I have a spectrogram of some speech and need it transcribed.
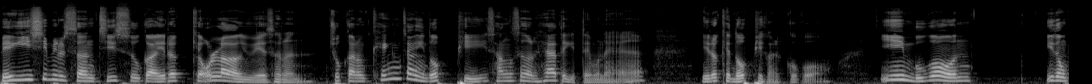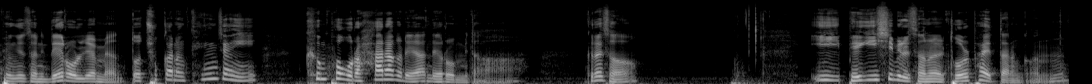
121선 지수가 이렇게 올라가기 위해서는 주가는 굉장히 높이 상승을 해야 되기 때문에 이렇게 높이 갈 거고 이 무거운 이동평균선이 내려오려면 또 주가는 굉장히 큰 폭으로 하락을 해야 내려옵니다. 그래서 이 121선을 돌파했다는 건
